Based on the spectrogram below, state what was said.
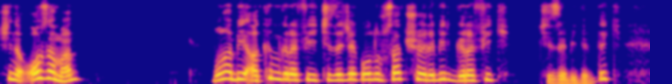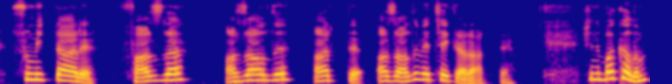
Şimdi o zaman Buna bir akım grafiği çizecek olursak şöyle bir grafik çizebilirdik. Su miktarı fazla, azaldı, arttı, azaldı ve tekrar arttı. Şimdi bakalım.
